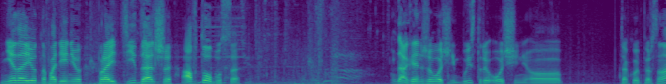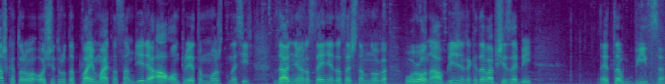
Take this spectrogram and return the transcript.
не дает нападению пройти дальше автобуса. Да, Генжи очень быстрый, очень э, такой персонаж, которого очень трудно поймать на самом деле, а он при этом может носить с дальнего расстояния достаточно много урона, а в ближнем так это вообще забей. Это убийца.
